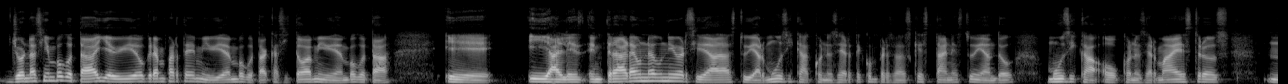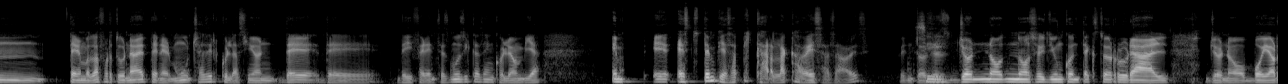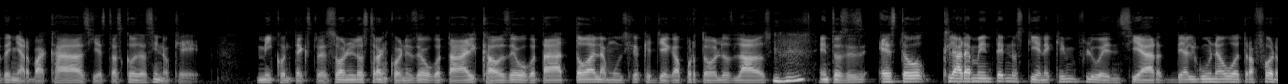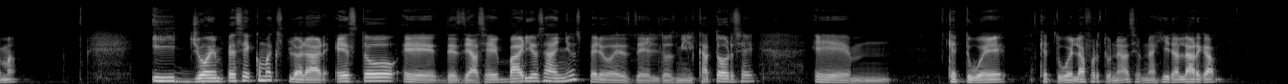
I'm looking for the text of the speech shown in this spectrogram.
yo nací en Bogotá y he vivido gran parte de mi vida en Bogotá, casi toda mi vida en Bogotá. Eh, y al entrar a una universidad a estudiar música, a conocerte con personas que están estudiando música o conocer maestros, mm, tenemos la fortuna de tener mucha circulación de, de, diferentes músicas en Colombia, em, eh, esto te empieza a picar la cabeza, ¿sabes? Entonces yo no, no soy de un contexto rural, yo no voy a ordeñar vacas y estas cosas, sino que mi contexto son los trancones de Bogotá, el caos de Bogotá, toda la música que llega por todos los lados. Entonces esto claramente nos tiene que influenciar de alguna u otra forma. Y yo empecé como a explorar esto eh, desde hace varios años, pero desde el 2014, em, que, tuve, que tuve la fortuna de hacer una gira larga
